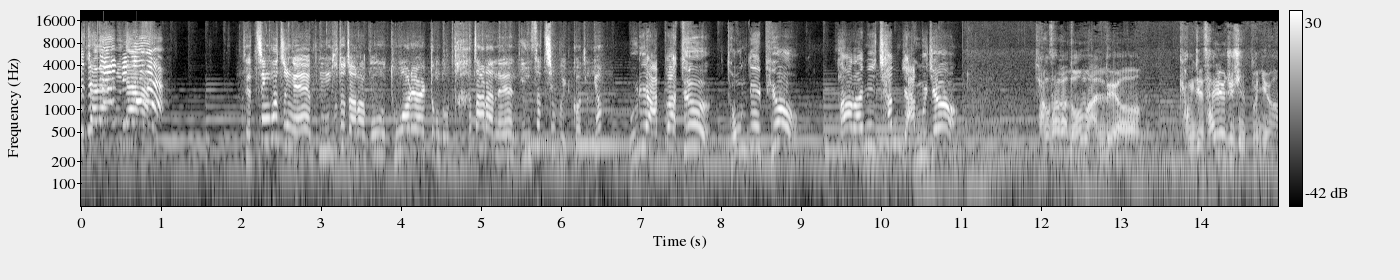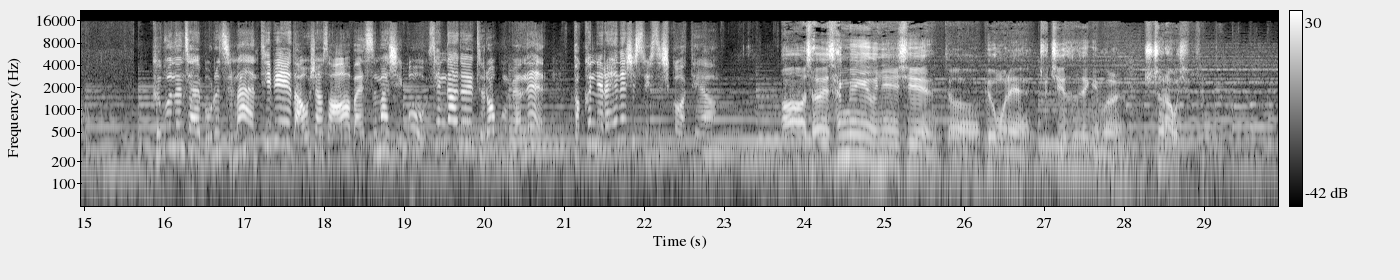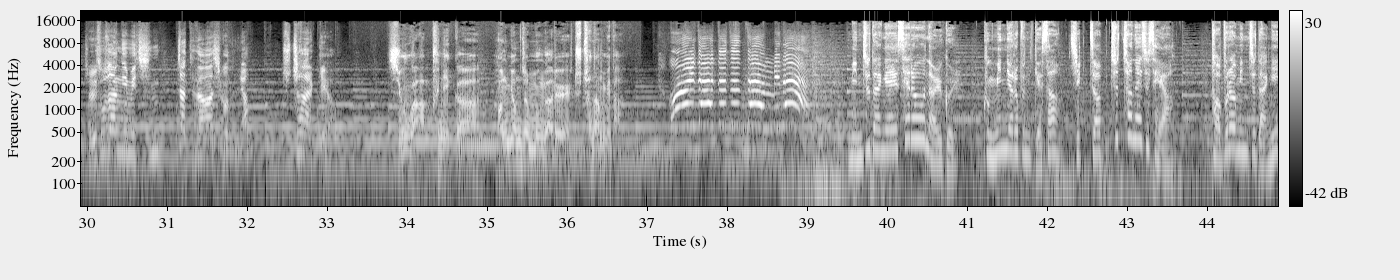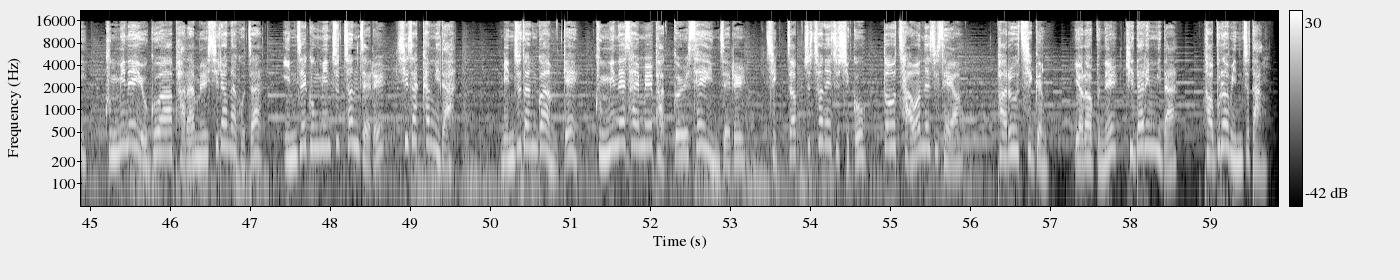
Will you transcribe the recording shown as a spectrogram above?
추천합니다. 제 친구 중에 공부도 잘하고 동아리 활동도 다 잘하는 인싸 친구 있거든요. 우리 아파트 동대표 사람이 참 야무져. 장사가 너무 안 돼요. 경제 살려주실 분이요. 그분은 잘 모르지만 TV에 나오셔서 말씀하시고 생각을 들어보면 은 더 큰 일을 해내실 수 있으실 것 같아요. 아, 저희 생명의 은인이신 저 병원의 주치의 선생님을 추천하고 싶습니다. 저희 소장님이 진짜 대단하시거든요. 추천할게요. 지구가 아프니까 환경 전문가를 추천합니다. 민주당의 새로운 얼굴, 국민 여러분께서 직접 추천해주세요. 더불어민주당이 국민의 요구와 바람을 실현하고자 인재국민 추천제를 시작합니다. 민주당과 함께 국민의 삶을 바꿀 새 인재를 직접 추천해주시고 또 자원해주세요. 바로 지금 여러분을 기다립니다. 더불어민주당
